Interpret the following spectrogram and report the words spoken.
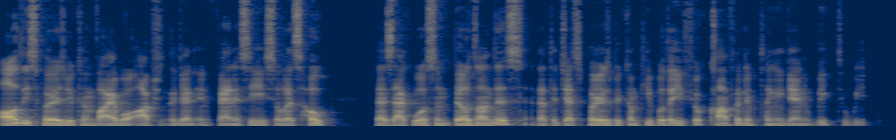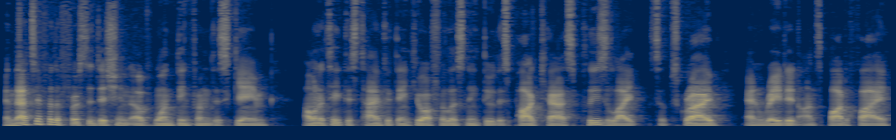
all these players become viable options again in fantasy. So let's hope that Zach Wilson builds on this and that the Jets players become people that you feel confident playing again week to week. And that's it for the first edition of One Thing from This Game. I want to take this time to thank you all for listening through this podcast. Please like, subscribe, and rate it on Spotify.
